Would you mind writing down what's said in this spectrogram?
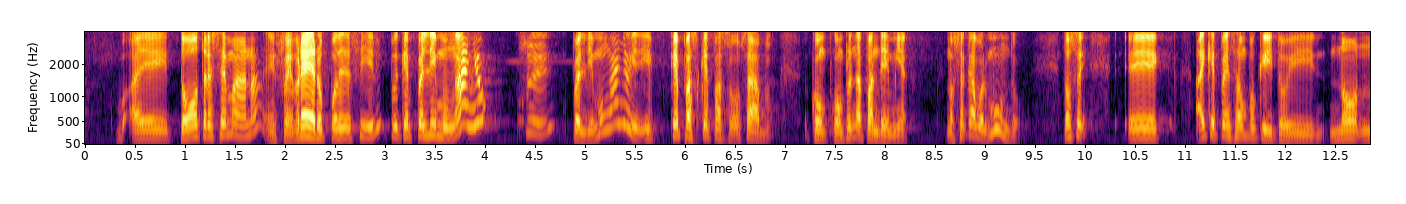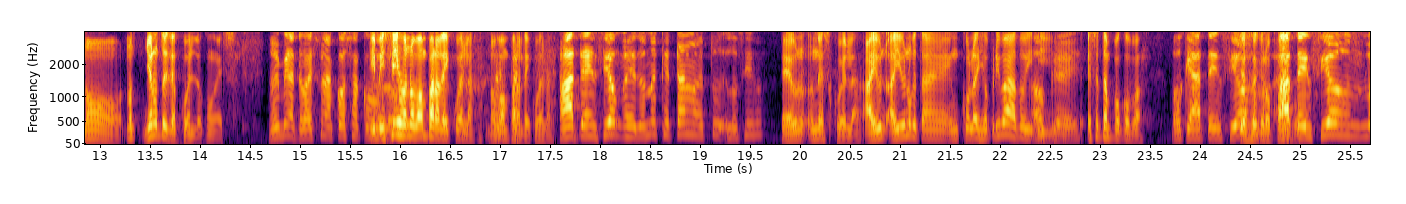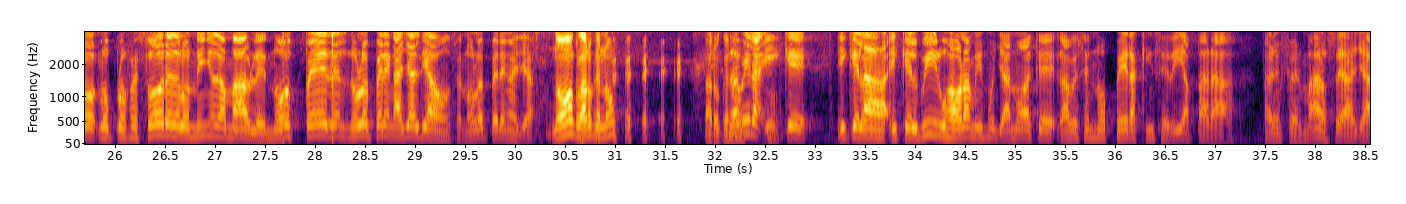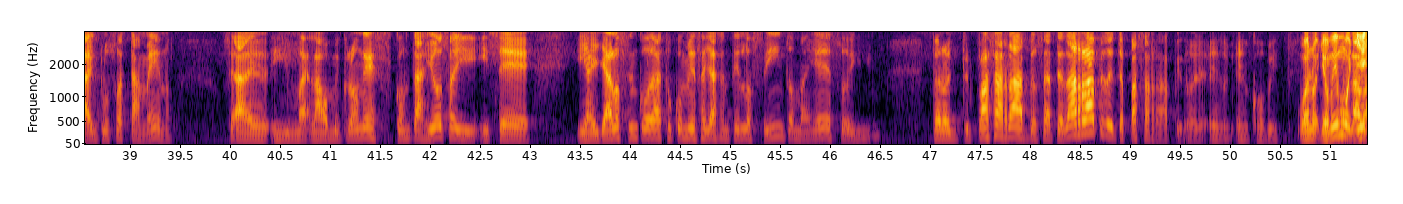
eh, dos o tres semanas, en febrero, puede decir, porque perdimos un año Sí. perdimos un año. ¿Y y qué, pas- qué pasó? O sea, con, con plena pandemia, no se acabó el mundo. Entonces, eh, hay que pensar un poquito y no, no, no- yo no estoy de acuerdo con eso. No, y mira, te voy a decir una cosa con Y mis hijos no van para la escuela, no van para la escuela. Atención, eh, ¿dónde es que están los, los hijos? Es un- una escuela. Hay, un- hay uno que está en un colegio privado y, y Ok. ese tampoco va. Ok, atención, lo atención, lo- los profesores de los niños de Amable, no esperen, no lo esperen allá el día 11, no lo esperen allá. No, claro que no. Claro que No, no. mira, y que, y que la, y que el virus ahora mismo ya no hay que, a veces no espera 15 días para, para enfermar, o sea, ya incluso hasta menos. O sea, y la Omicron es contagiosa y, y te, y ahí ya a los 5 días tú comienzas ya a sentir los síntomas y eso, y, pero te pasa rápido, o sea, te da rápido y te pasa rápido el, el- el COVID. Bueno, yo Y mismo lle-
